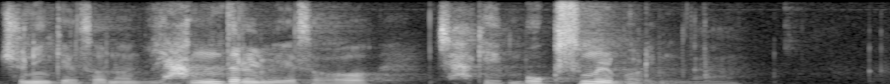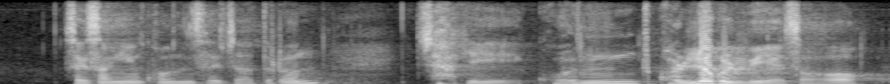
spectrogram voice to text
주님께서는 양들을 위해서 자기 목숨을 버립니다. 세상의 권세자들은 자기 권, 권력을 위해서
